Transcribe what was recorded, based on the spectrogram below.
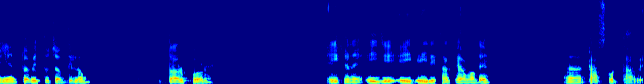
নিয়ে একটা বৃত্তচাপ দিলাম, তারপর এইখানে এই যে, এই এই রেখাকে আমাদের টাচ করতে হবে।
